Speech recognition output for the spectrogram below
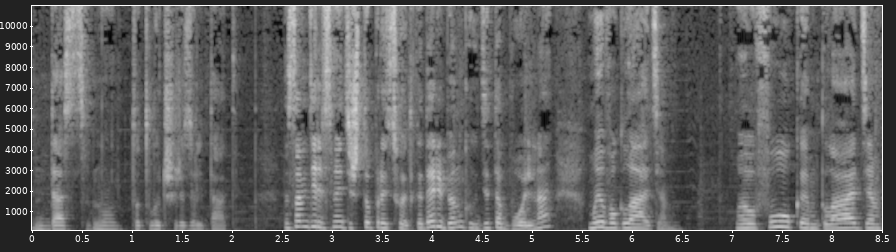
даст ну, тот лучший результат. На самом деле, смотрите, что происходит. Когда ребенку где-то больно, мы его гладим. Мы его фукаем, гладим.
